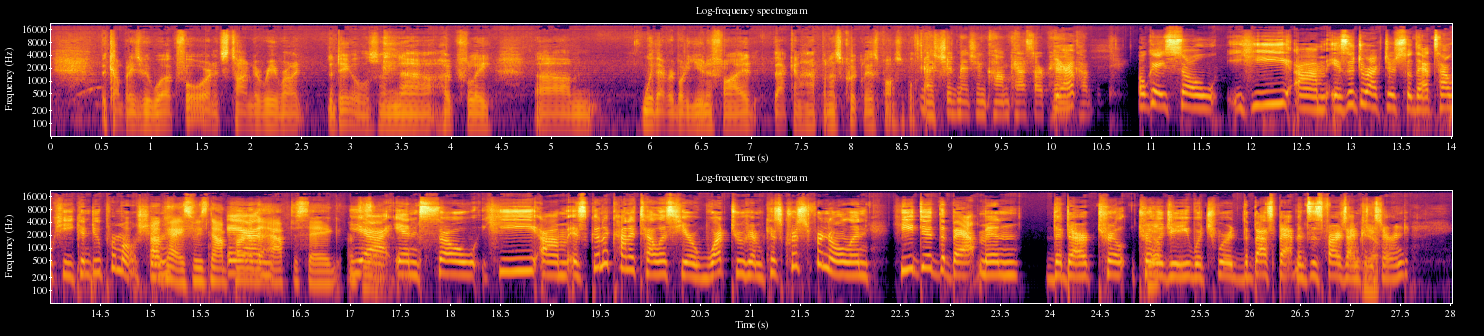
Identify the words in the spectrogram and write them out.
the companies we work for, and it's time to rewrite the deals. And uh, hopefully, um, with everybody unified, that can happen as quickly as possible. I should mention Comcast, our parent Yep. company. Okay, so he um, is a director, so that's how he can do promotion. Okay, so he's not part of And- the AFTSAG. Okay. Yeah, and so he um, is going to kind of tell us here what drew him because Christopher Nolan he did the Batman, the Dark tril- trilogy, which were the best Batmans as far as I'm concerned,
